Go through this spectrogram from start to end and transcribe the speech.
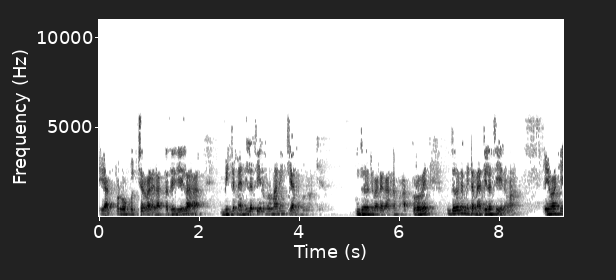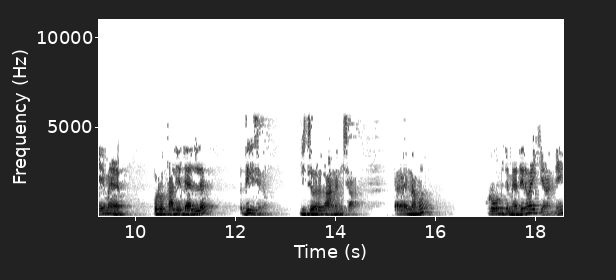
ඒ අත්පුරව කොච්චර වැඩ ගත්තද කියලා මිට මැදිලා තියෙන ප්‍රමාණයෙන් කියන්න පුළුවන් කියලා. හොඳට වැඩ ගන්න අත්පුරවේ හොඳට මිට මැදිලා තියෙනවා. ඒ වගේම පොරො තලයේ දැල්ල දිලිසෙනවා. විචාර ගන්න නිසා. නමුත් රෝමිත මැදෙනවයි කියන්නේ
